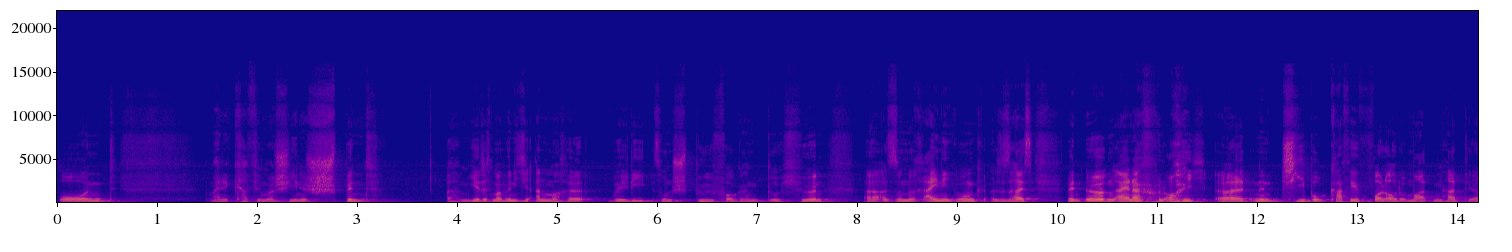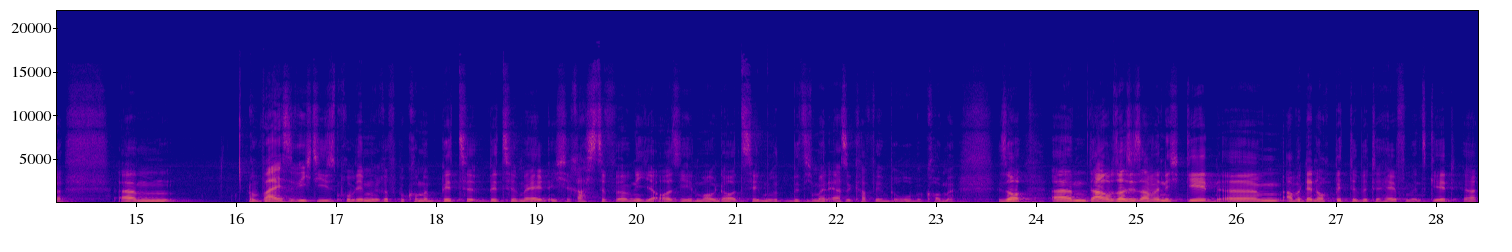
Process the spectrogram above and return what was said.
und meine Kaffeemaschine spinnt. Ähm, jedes Mal, wenn ich die anmache, will die so einen Spülvorgang durchführen, äh, also so eine Reinigung. Also das heißt, wenn irgendeiner von euch äh, einen Chibo Kaffee Vollautomaten hat, ja, ähm, weiß, wie ich dieses Problem in den Griff bekomme, bitte, bitte melden. Ich raste förmlich hier aus. Jeden Morgen dauert es 10 Minuten, bis ich meinen ersten Kaffee im Büro bekomme. So, ähm, darum soll es jetzt aber nicht gehen. Ähm, aber dennoch, bitte, bitte helfen, wenn es geht. Ja?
